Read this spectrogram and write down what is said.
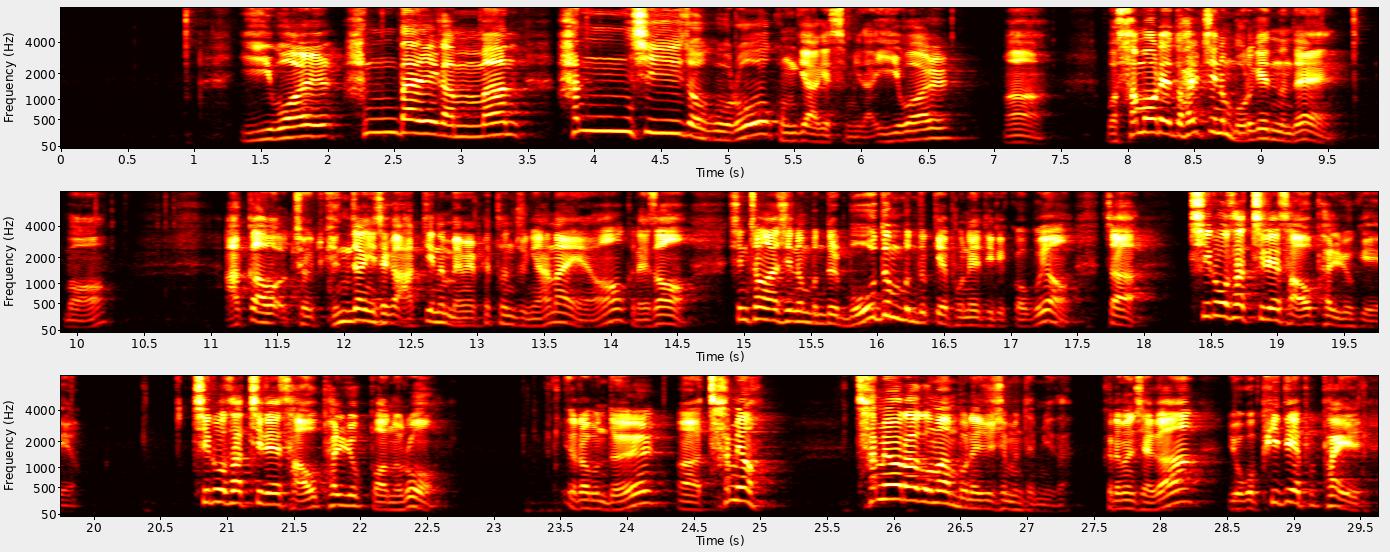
2월 한 달간만 한시적으로 공개하겠습니다. 2월 어, 뭐 3월에도 할지는 모르겠는데 뭐 아까 저 굉장히 제가 아끼는 매매 패턴 중에 하나예요. 그래서 신청하시는 분들 모든 분들께 보내드릴 거고요. 자, 7547에 4586이에요. 7547에 4586번으로 여러분들 어, 참여 참여라고만 보내주시면 됩니다. 그러면 제가 요거 PDF 파일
